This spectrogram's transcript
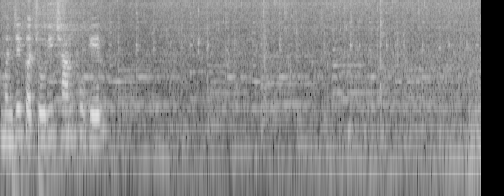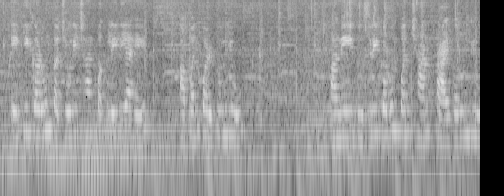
म्हणजे कचोरी छान फुगेल. एकीकडून कचोरी छान पकलेली आहे. आपण पलटून घेऊ. आणि दुसरीकडून पण छान फ्राय करून घेऊ.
